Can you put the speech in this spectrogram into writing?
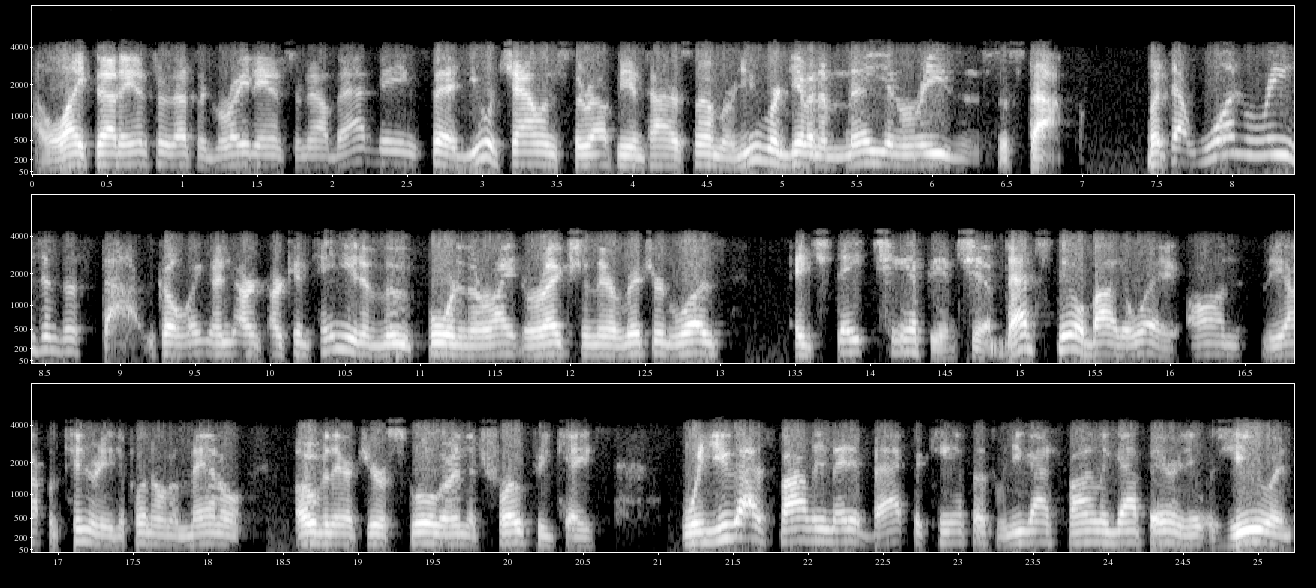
I like that answer. That's a great answer. Now, that being said, you were challenged throughout the entire summer, and you were given a million reasons to stop. But that one reason to stop going and or, or continue to move forward in the right direction there, Richard, was a state championship. That's still, by the way, on the opportunity to put on a mantle over there at your school or in the trophy case. When you guys finally made it back to campus, when you guys finally got there, and it was you and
